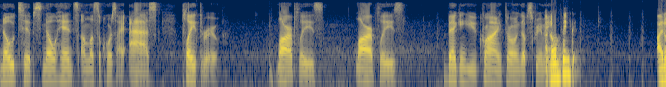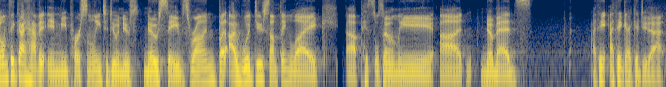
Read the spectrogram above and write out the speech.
no tips, no hints, unless of course I ask, playthrough. Lara, please. Lara, please. Begging you, crying, throwing up, screaming. I don't think. I don't think I have it in me personally to do a new no saves run, but I would do something like uh, pistols only, uh, no meds. I think I think I could do that.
